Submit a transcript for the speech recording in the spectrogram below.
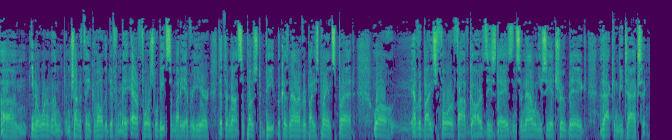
um, you know, one of I'm, I'm trying to think of all the different Air Force will beat somebody every year that they're not supposed to beat because now everybody's playing spread. Well, everybody's four or five guards these days, and so now when you see a true big, that can be taxing,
